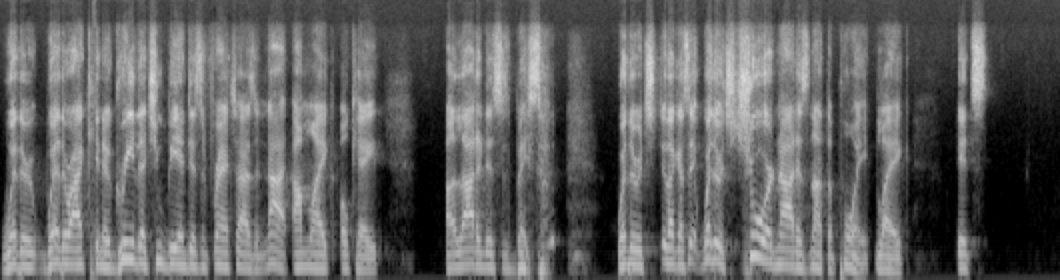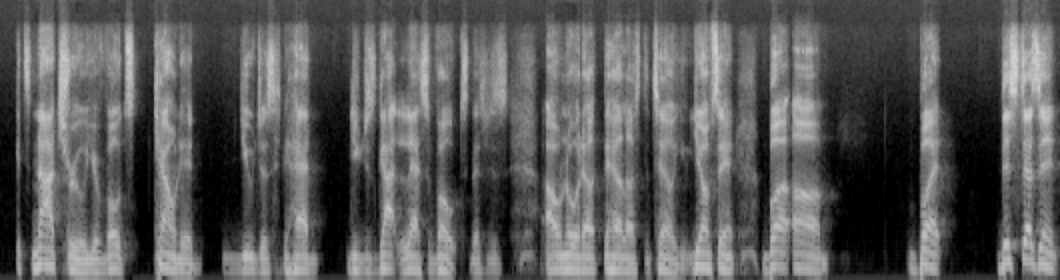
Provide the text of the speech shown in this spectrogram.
Whether whether I can agree that you being disenfranchised or not, I'm like, okay, a lot of this is based on whether it's like I said, whether it's true or not is not the point. Like it's it's not true. Your votes counted. You just had you just got less votes. That's just I don't know what else the hell else to tell you. You know what I'm saying? But um, but this doesn't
